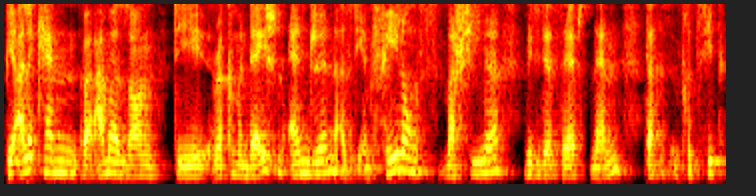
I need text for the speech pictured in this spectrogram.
Wir alle kennen bei Amazon die Recommendation Engine, also die Empfehlungsmaschine, wie sie das selbst nennen. Das ist im Prinzip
